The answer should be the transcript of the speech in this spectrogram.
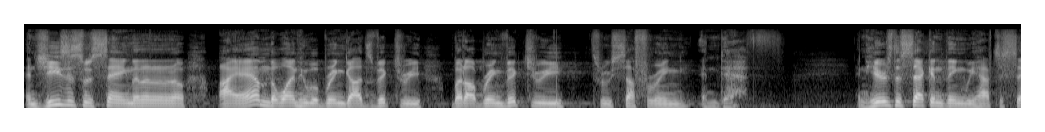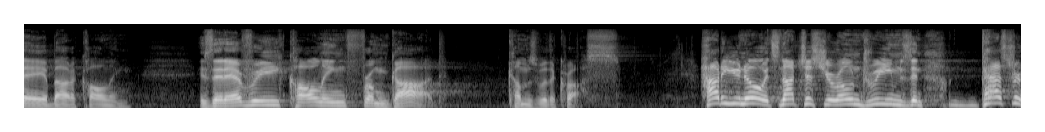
And Jesus was saying, No, no, no, no. I am the one who will bring God's victory, but I'll bring victory through suffering and death. And here's the second thing we have to say about a calling is that every calling from God comes with a cross. How do you know it's not just your own dreams? And, Pastor,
